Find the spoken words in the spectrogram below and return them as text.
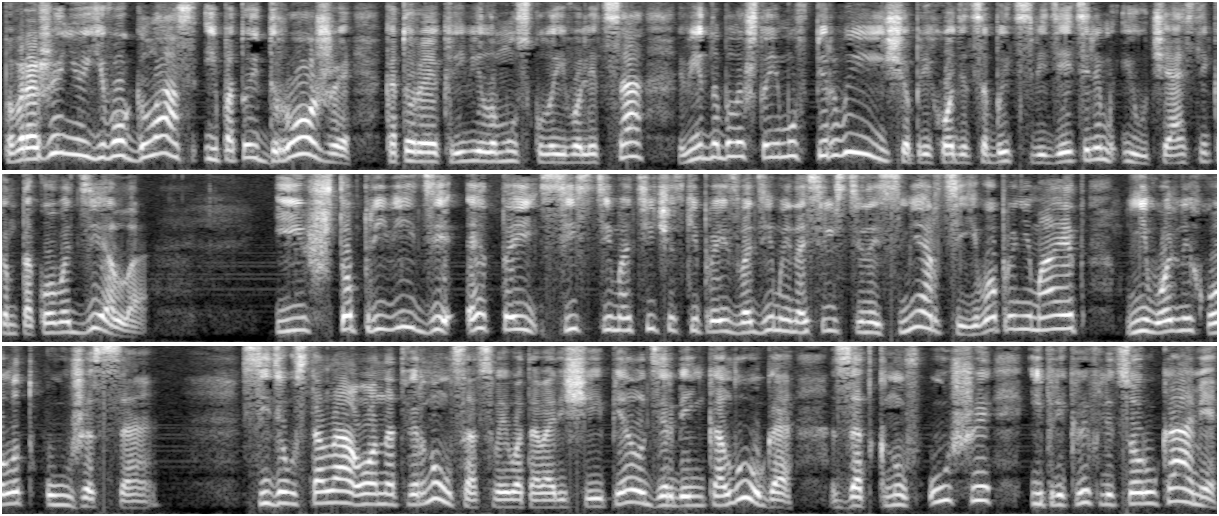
По выражению его глаз и по той дрожи, которая кривила мускулы его лица, видно было, что ему впервые еще приходится быть свидетелем и участником такого дела. и что при виде этой систематически производимой насильственной смерти его принимает невольный холод ужаса. Сидя у стола, он отвернулся от своего товарища и пел дербенька луга, заткнув уши и прикрыв лицо руками,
